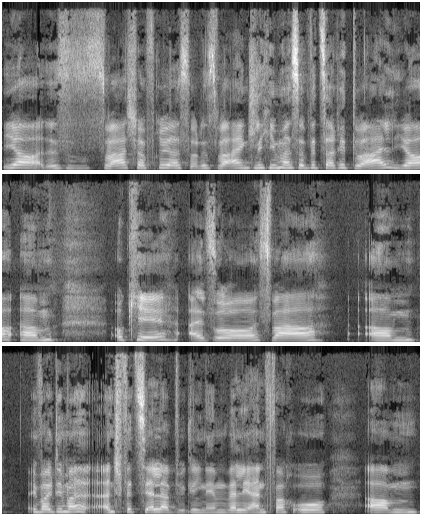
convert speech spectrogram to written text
Ja, das, das, war schon früher so. Das war eigentlich immer so ein bisschen Ritual. Ja, ähm, okay, also es war, ähm, ich wollte immer einen spezieller Bügel nehmen, weil ich einfach auch, ähm,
